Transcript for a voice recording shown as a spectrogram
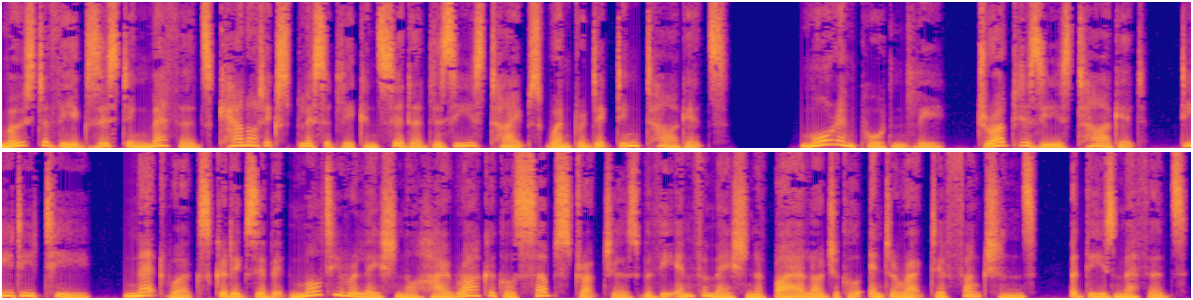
most of the existing methods cannot explicitly consider disease types when predicting targets. More importantly, drug disease target, DDT, networks could exhibit multi relational hierarchical substructures with the information of biological interactive functions, but these methods,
